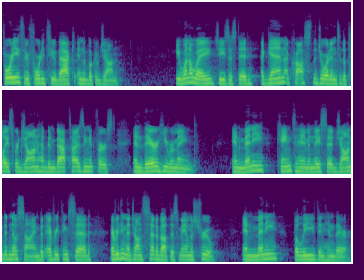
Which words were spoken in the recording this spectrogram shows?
40 through 42, back in the book of John. He went away, Jesus did, again across the Jordan to the place where John had been baptizing at first, and there he remained. And many came to him, and they said, John did no sign, but everything said, everything that John said about this man was true. And many believed in him there.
